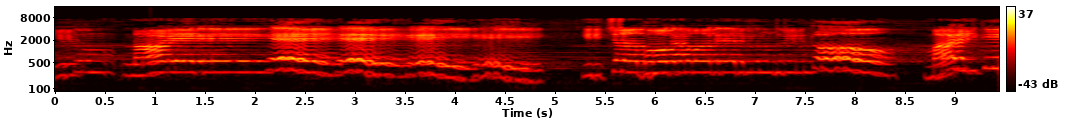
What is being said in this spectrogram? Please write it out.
இதும் நாளே. இச்சா போகமாக விருந்தின்றோ மரளிக்கு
